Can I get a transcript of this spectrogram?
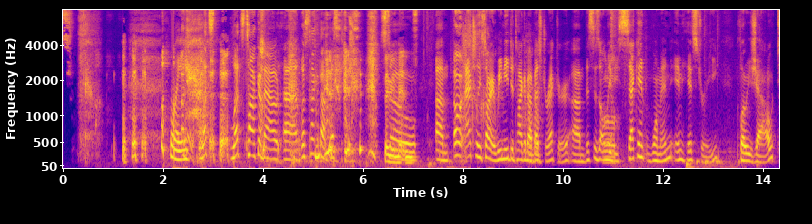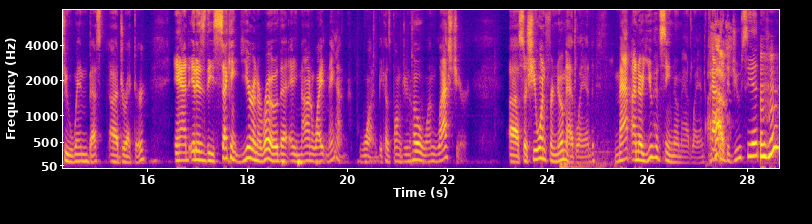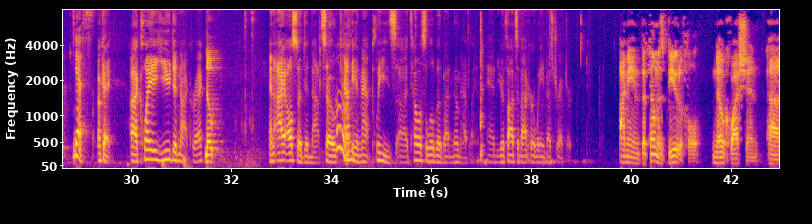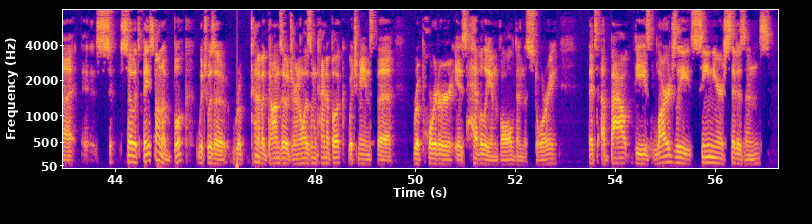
Wait. let's let's talk about uh, let's talk about best picture. So, mittens. Um, oh, actually, sorry, we need to talk about best director. Um, this is only the second woman in history, Chloe Zhao, to win best uh, director, and it is the second year in a row that a non-white man won because Bong Joon Ho won last year. Uh, so she won for Nomadland. Matt, I know you have seen Nomadland. Kathy, have. did you see it? Yes. Okay. Uh, Clay, you did not, correct? Nope. And I also did not. So, Oh. Kathy and Matt, please uh, tell us a little bit about Nomadland and your thoughts about her winning Best Director. I mean, the film is beautiful, no question. Uh, so, so it's based on a book, which was a re- kind of a gonzo journalism kind of book, which means the reporter is heavily involved in the story. That's about these largely senior citizens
